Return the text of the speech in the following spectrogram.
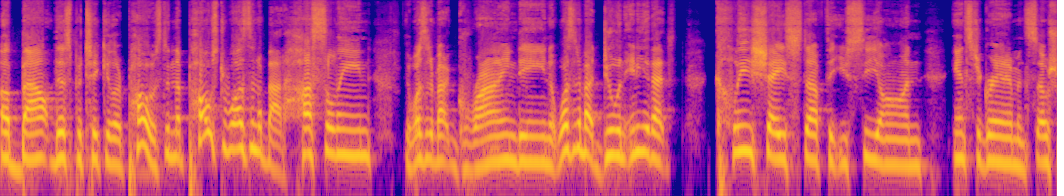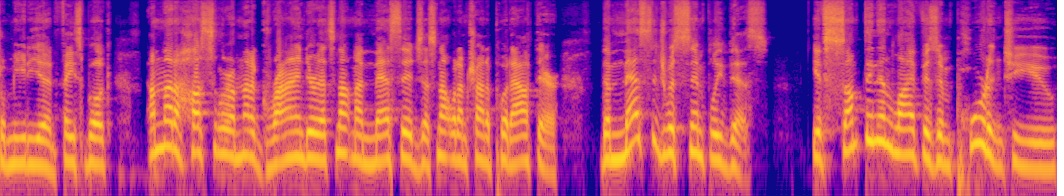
about this particular post. And the post wasn't about hustling, it wasn't about grinding, it wasn't about doing any of that cliche stuff that you see on Instagram and social media and Facebook. I'm not a hustler, I'm not a grinder. That's not my message. That's not what I'm trying to put out there. The message was simply this if something in life is important to you,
